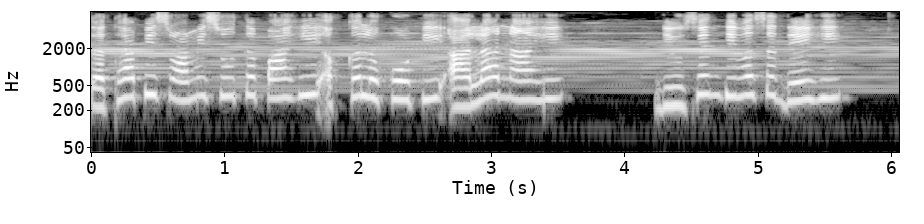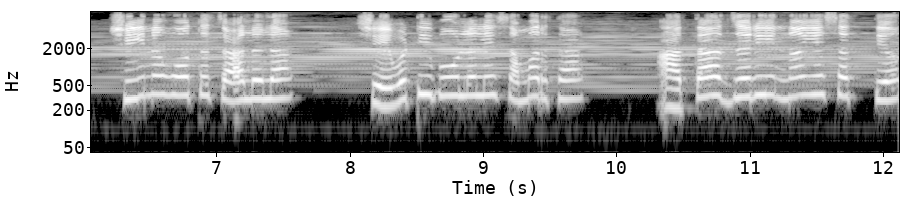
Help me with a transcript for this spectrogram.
तथापि स्वामी सूत पाही अक्कलकोटी आला नाही. दिवसेंदिवस देही क्षीण होत चालला. शेवटी बोलले समर्था आता जरी न ये सत्य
